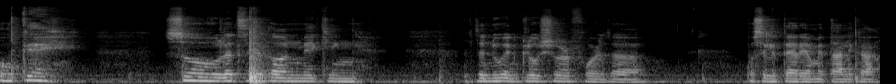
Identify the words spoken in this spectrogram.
Okay, so let's head on making the new enclosure for the Poecilotheria metallica.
